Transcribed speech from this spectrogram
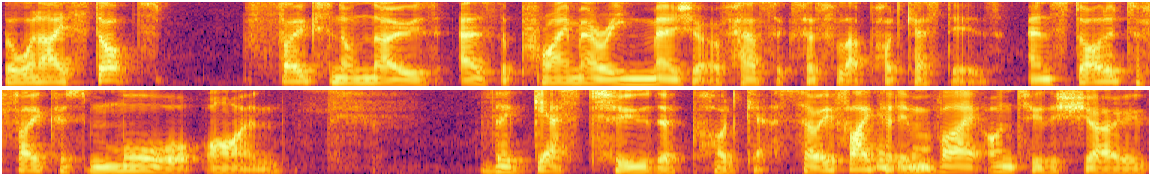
But when I stopped focusing on those as the primary measure of how successful our podcast is and started to focus more on the guest to the podcast. So if I could mm-hmm. invite onto the show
